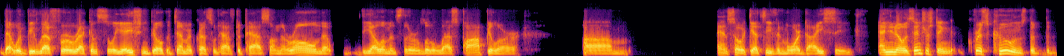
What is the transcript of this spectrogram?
that would be left for a reconciliation bill the Democrats would have to pass on their own. That the elements that are a little less popular, um, and so it gets even more dicey. And you know, it's interesting. Chris Coons, the the,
